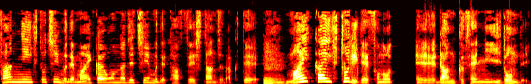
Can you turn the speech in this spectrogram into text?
3人1チームで毎回同じチームで達成したんじゃなくて、うん。毎回1人でその、えーランク戦に挑んでいっ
